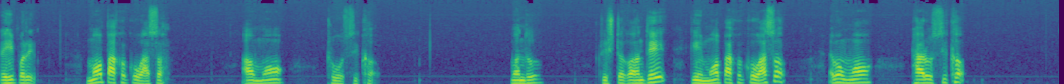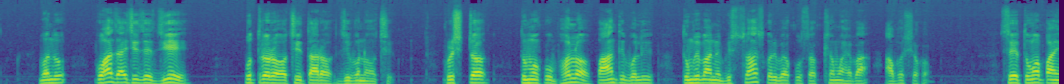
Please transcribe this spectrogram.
ଏହିପରି ମୋ ପାଖକୁ ଆସ ଆଉ ମୋ ଠୁ ଶିଖ। ବନ୍ଧୁ ଖ୍ରୀଷ୍ଟ କହନ୍ତି କି ମୋ ପାଖକୁ ଆସ ଏବଂ ମୋ ଠାରୁ ଶିଖ। ବନ୍ଧୁ କୁହାଯାଇଛି ଯେ ଯିଏ ପୁତ୍ରର ଅଛି ତାର ଜୀବନ ଅଛି। ଖ୍ରୀଷ୍ଟ ତୁମକୁ ଭଲ ପାଆନ୍ତି ବୋଲି ତୁମ୍ଭେମାନେ ବିଶ୍ୱାସ କରିବାକୁ ସକ୍ଷମ ହେବା ଆବଶ୍ୟକ। ସେ ତୁମ ପାଇଁ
